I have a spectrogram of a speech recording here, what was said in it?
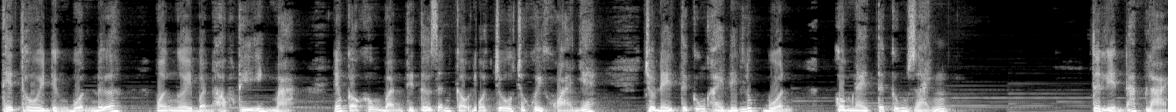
Thế thôi đừng buồn nữa, Mọi người bận học thi mà. Nếu cậu không bận thì tớ dẫn cậu đến một chỗ cho khuây khỏa nhé. Chỗ đấy tớ cũng hay đến lúc buồn. Hôm nay tớ cũng rảnh. Tôi liền đáp lại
